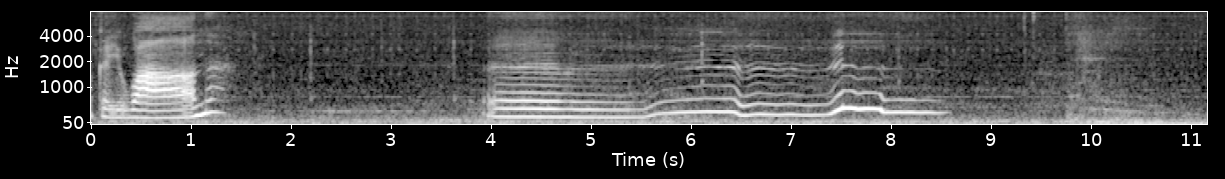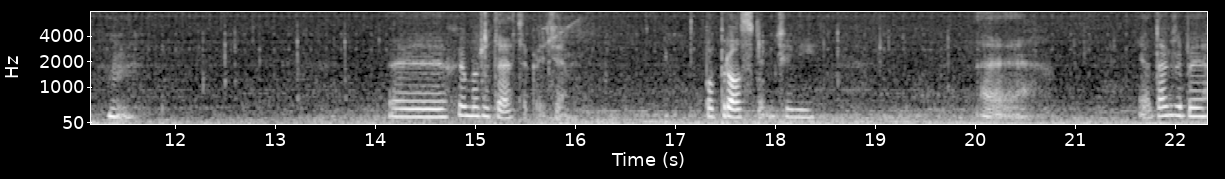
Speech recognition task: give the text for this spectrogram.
Okej, one. Eee... Eee, chyba, że teraz, czekajcie. Po prostym, czyli... Eee, nie, tak, żeby...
